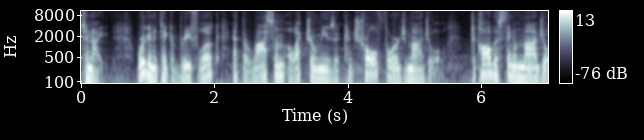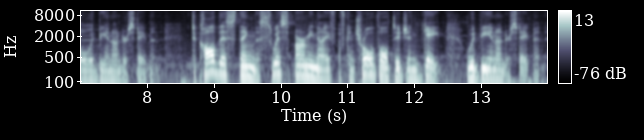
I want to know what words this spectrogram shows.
Tonight, we're going to take a brief look at the Rossum Electromusic Control Forge module. To call this thing a module would be an understatement. To call this thing the Swiss Army knife of control voltage and gate would be an understatement.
